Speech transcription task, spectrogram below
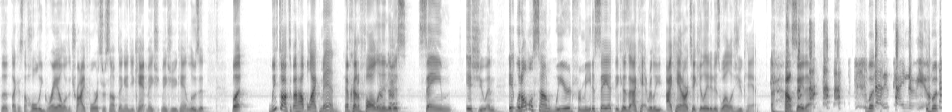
the like it's the holy grail or the triforce or something, and you can't make make sure you can't lose it. But we've talked about how black men have kind of fallen uh-huh. into this same issue. And it would almost sound weird for me to say it because I can't really I can't articulate it as well as you can. I'll say that. But that is kind of you. but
